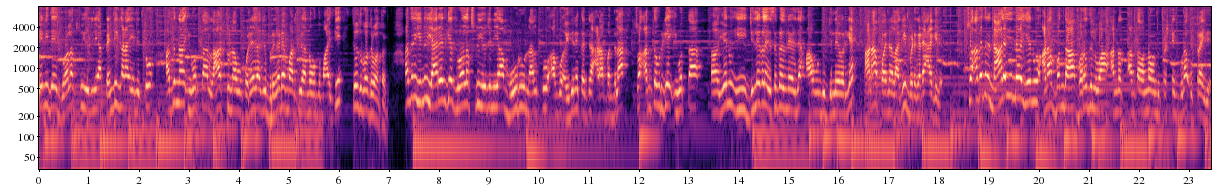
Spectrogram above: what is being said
ಏನಿದೆ? ಗೃಹಲಕ್ಷ್ಮಿ ಯೋಜನೆಯ ಪೆಂಡಿಂಗ್ ಹಣ ಏನಿತ್ತು? ಅದನ್ನ ಇವತ್ತ ಲಾಸ್ಟ್ ನಾವು ಕೊನೆಯದಾಗಿ ಬಿಡುಗಡೆ ಮಾಡ್ತೀವಿ ಅನ್ನೋ ಒಂದು ಮಾಹಿತಿ ತಿಳಿದು ಬಂದಿರುವಂತದ್ದು. ಅಂದ್ರೆ ಇನ್ನು ಯಾರ್ಯಾರಿಗೆ ಗೃಹಲಕ್ಷ್ಮಿ ಯೋಜನೆಯ ಮೂರು, ನಾಲ್ಕು ಹಾಗೂ ಐದನೇ ಕಂತಿನ ಹಣ ಬಂದಿಲ್ಲ, ಸೊ ಅಂತವ್ರಿಗೆ ಇವತ್ತ ಏನು ಈ ಜಿಲ್ಲೆಗಳ ಹೆಸರುಗಳನ್ನ ಹೇಳಿದೆ, ಆ ಒಂದು ಜಿಲ್ಲೆಯವರಿಗೆ ಹಣ ಫೈನಲ್ ಆಗಿ ಬಿಡುಗಡೆ ಆಗಿದೆ. ಸೊ ಹಾಗಾದ್ರೆ ನಾಳೆಯಿಂದ ಏನು ಹಣ ಬಂದ, ಬರೋದಿಲ್ವಾ ಅನ್ನೋ, ಅಂತ ಅನ್ನೋ ಒಂದು ಪ್ರಶ್ನೆಗೆ ಕೂಡ ಉತ್ತರ ಇದೆ.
